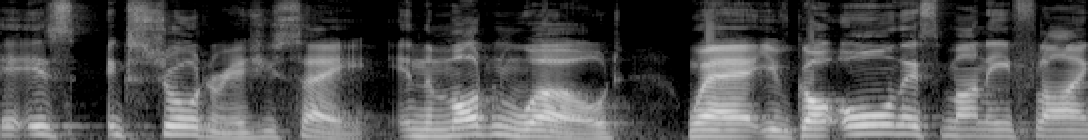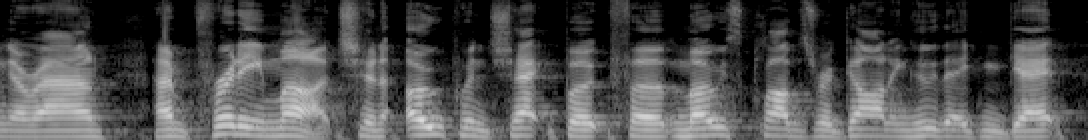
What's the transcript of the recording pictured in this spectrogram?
It is extraordinary, as you say, in the modern world where you've got all this money flying around and pretty much an open checkbook for most clubs regarding who they can get.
